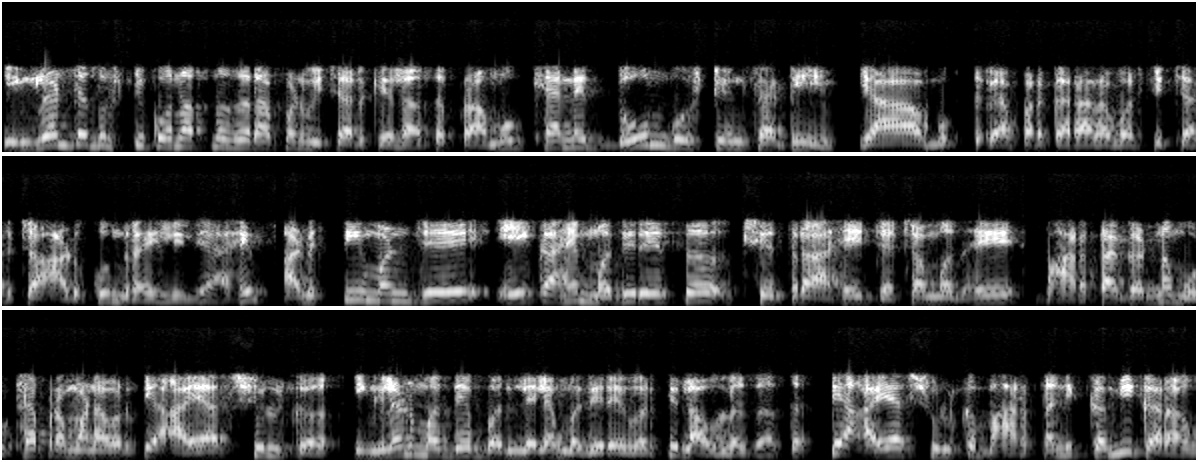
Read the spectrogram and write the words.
इंग्लंडच्या दृष्टिकोनातनं जर आपण विचार केला तर प्रामुख्याने दोन गोष्टींसाठी या मुक्त व्यापार करारावरची चर्चा अडकून राहिलेली आहे. आणि ती म्हणजे एक आहे मदिरेचं क्षेत्र आहे ज्याच्यामध्ये भारताकडनं मोठ्या प्रमाणावरती आयात शुल्क इंग्लंडमध्ये बनलेल्या मदिरेवरती लावलं जातं. ते आयात शुल्क भारताने कमी करावं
